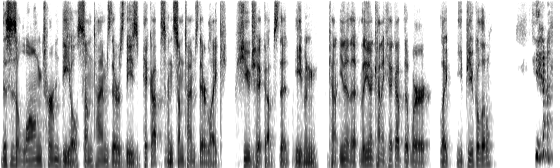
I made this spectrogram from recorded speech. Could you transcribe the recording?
this is a long term deal. Sometimes there's these hiccups, and sometimes they're like huge hiccups that even kind of, you know, the, the you know, kind of hiccup that where like you puke a little. Yeah.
